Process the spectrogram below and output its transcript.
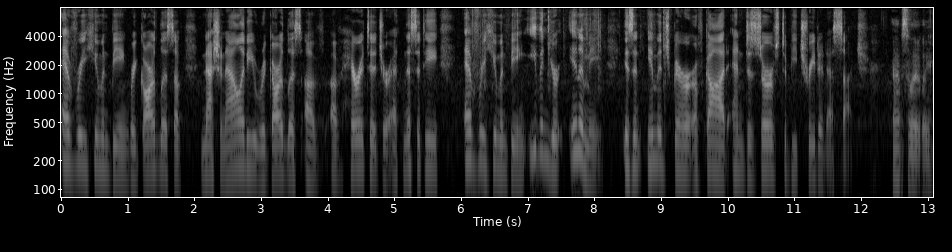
every human being regardless of nationality regardless of of heritage or ethnicity every human being, even your enemy, is an image bearer of God and deserves to be treated as such. Absolutely.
